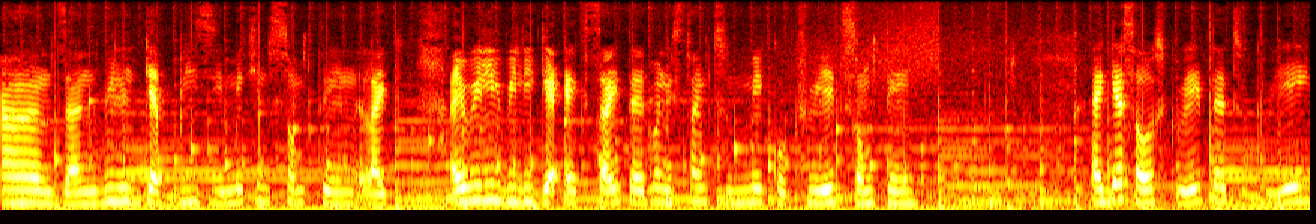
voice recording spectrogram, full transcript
hands and really get busy making something. Like, I really, really get excited when it's time to make or create something. I guess I was created to create.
